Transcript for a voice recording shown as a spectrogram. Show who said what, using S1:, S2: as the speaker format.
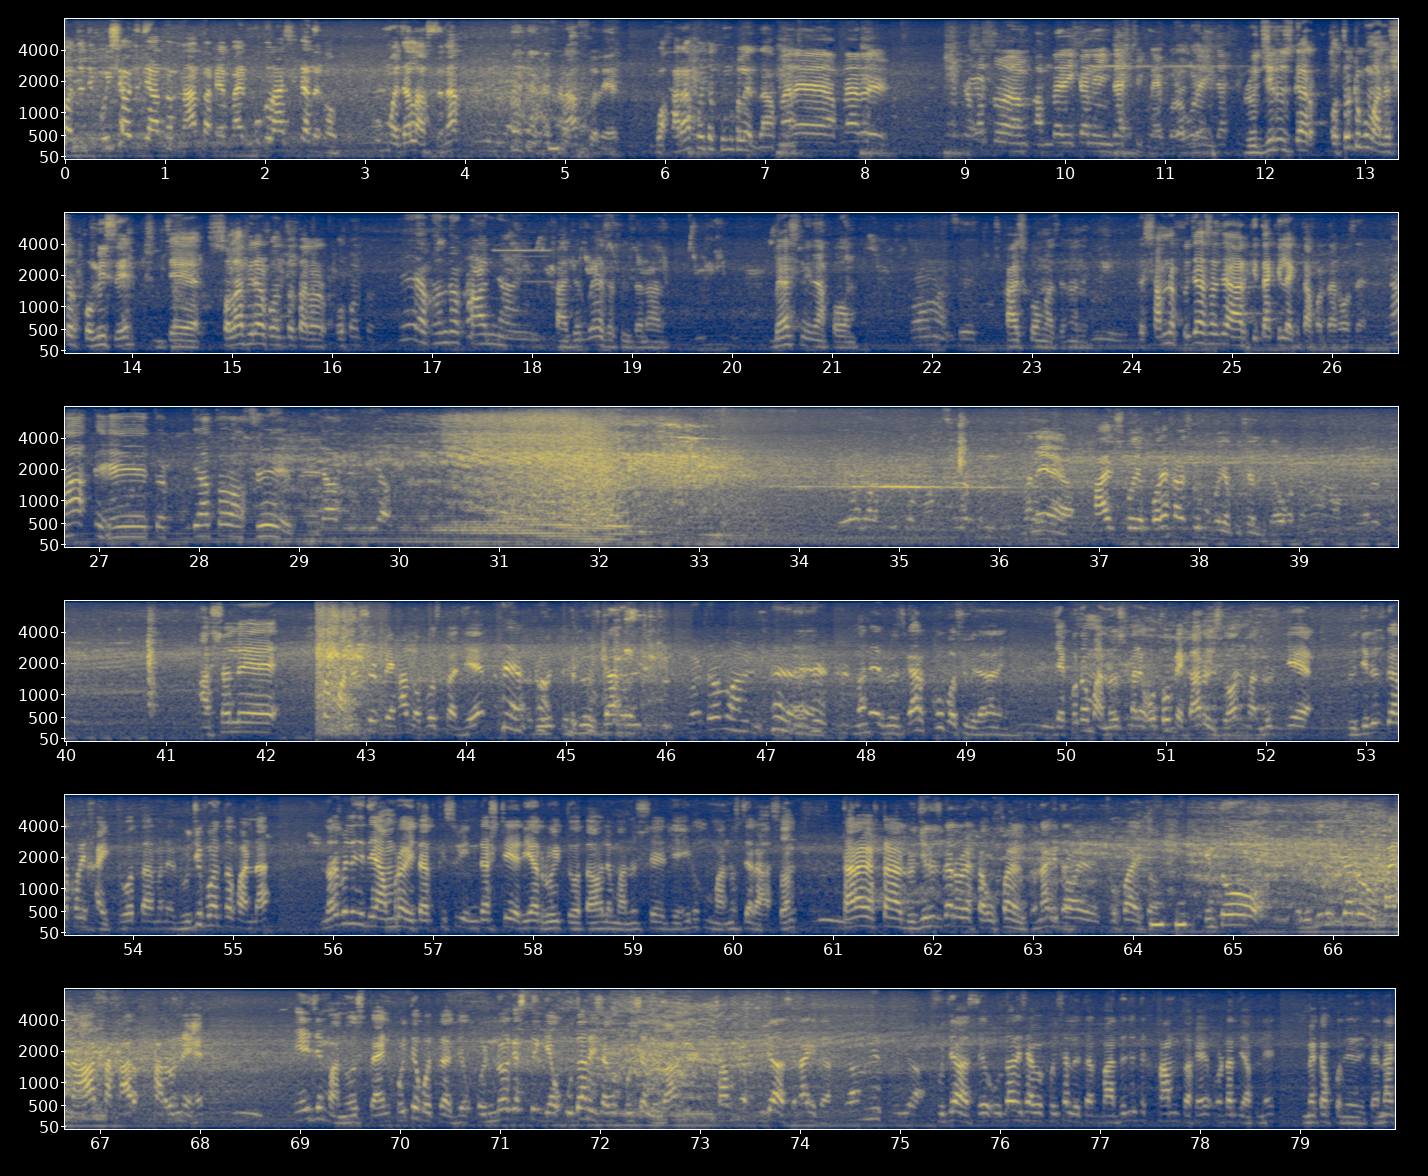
S1: দেখো যদি পয়সাও যদি এত না থাকে মায়ের মুখের হাসিটা দেখো খুব মজা লাগছে না?
S2: খারাপ
S1: হয়তো কোন ফলের দাম?
S2: মানে আপনার এখন তো আমরা এখানে ইন্ডাস্ট্রি নাই বড় বড় ইন্ডাস্ট্রি
S1: রুজি রোজগার অতটুকু মানুষের কমিছে যে চলাফেরার পর্যন্ত তার
S3: এখন তো কাজ নাই।
S1: কাজের বেশ অসুবিধা না বেশ নি না কম।
S3: কম আছে।
S1: কাজ কম আছে না তো সামনে পূজা আছে যে আর কিতা কিলা কিতা কথা আছে?
S3: না হে তো পূজা তো আছে। পূজা দেবী
S1: মানে কাজ করে পরে কাজ করব করে পয়সা নিতে হবে। আসলে তো মানুষের বেহাল অবস্থা যে রোজগার মানে রোজগার খুব অসুবিধা না নি? যে কোনো মানুষ মানে অত বেকার হয়েছে মানুষ যে রুজি রোজগার করে খাইতো তার মানে রুজি পর্যন্ত পার না। নর্মালি যদি আমরা এটা কিছু ইন্ডাস্ট্রি এরিয়া রইতো তাহলে মানুষের যে এরকম মানুষ যারা আসন তারা একটা রুজি রোজগারের একটা উপায় হইতো না উপায় হইতো কিন্তু রুজি রোজগারের উপায় না থাকার কারণে এই যে মানুষ তাই কইতে কইতে যে অন্যর কাছ থেকে গিয়ে উদার হিসাবে পয়সা লইবা সামনে পূজা আছে না কিটা
S3: সামনে পূজা।
S1: পূজা আছে উদার হিসাবে পয়সা লইতে বাদে যদি কাম থাকে ওটা দিয়ে আপনি মেকআপ করে দিতে না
